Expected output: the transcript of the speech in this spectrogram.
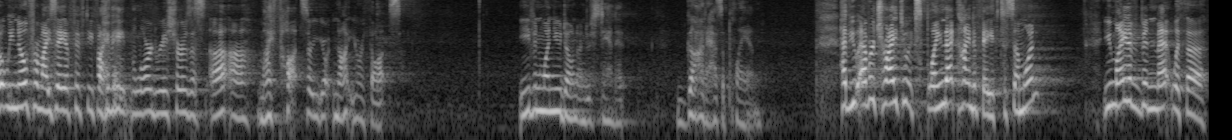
But we know from Isaiah 55 8, the Lord reassures us uh uh-uh, uh my thoughts are your, not your thoughts. Even when you don't understand it, God has a plan. Have you ever tried to explain that kind of faith to someone? You might have been met with a,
